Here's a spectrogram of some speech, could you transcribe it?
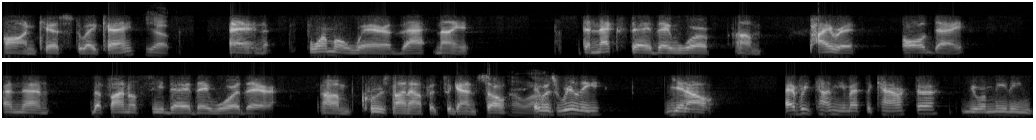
on Castaway Cay. Yep. and formal wear that night. The next day they wore um, pirate all day, and then the final sea day they wore their um, cruise line outfits again. So Oh, wow. it was really, you know, every time you met the character, you were meeting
